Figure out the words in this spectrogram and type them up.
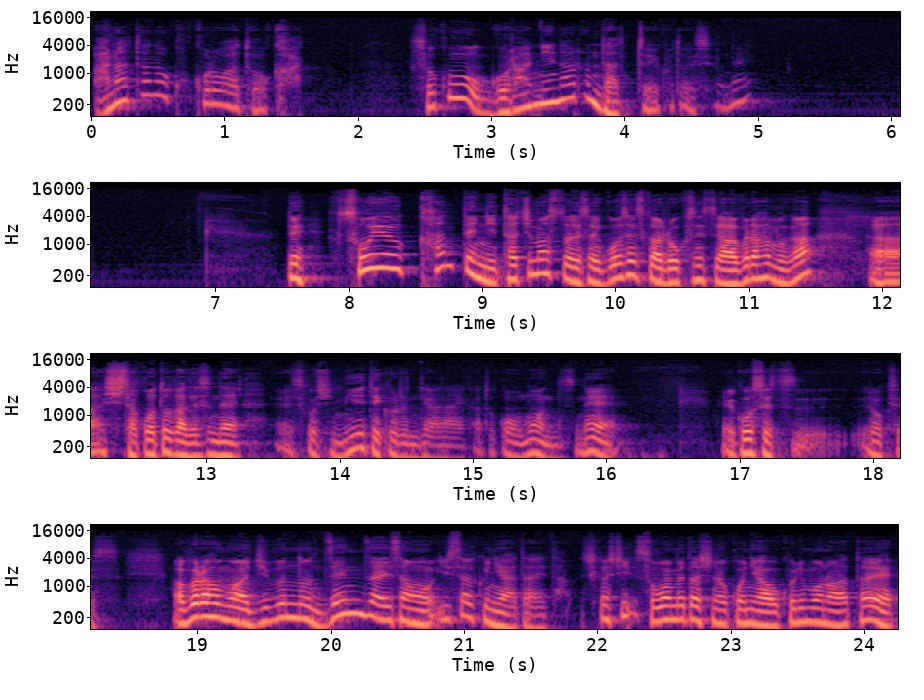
あなたの心はどうか。そこをご覧になるんだということですよね。で、そういう観点に立ちますとですね、5節から6節でアブラハムがしたことがですね、少し見えてくるんではないかとこう思うんですね。5節6節アブラハムは自分の全財産をイサクに与えた。しかし、そばめたちの子には贈り物を与え、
